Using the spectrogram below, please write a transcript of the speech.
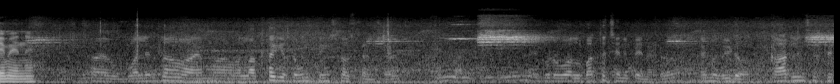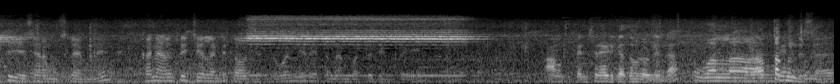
ఏమైంది? వాళ్ళ ఇంట్లో వాళ్ళ అత్తకి ఇంతకుముందు పెన్షన్ వస్తాను సార్ ఇప్పుడు వాళ్ళ భర్త చనిపోయినాడు మేము వీడియో కార్ నుంచి ఫిట్ చేశారు ఆ ముస్లింని కానీ అన్ఫ్రీజ్ చేయాలంటే కావచ్చు వన్ ఇయర్ అయితే నా భర్త చనిపోయి ఆమెకు పెన్షన్ ఐడి గతంలో ఉండిందా? వాళ్ళ అత్తకు ఉంది సార్.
